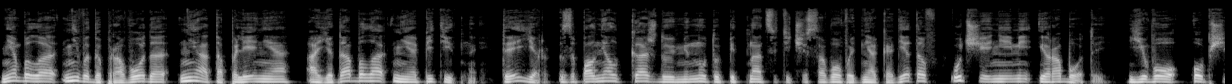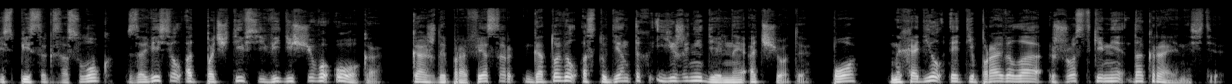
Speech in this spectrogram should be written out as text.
не было ни водопровода, ни отопления, а еда была неаппетитной. Тейер заполнял каждую минуту 15-часового дня кадетов учениями и работой. Его общий список заслуг зависел от почти всевидящего ока. Каждый профессор готовил о студентах еженедельные отчеты. По находил эти правила жесткими до крайности.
